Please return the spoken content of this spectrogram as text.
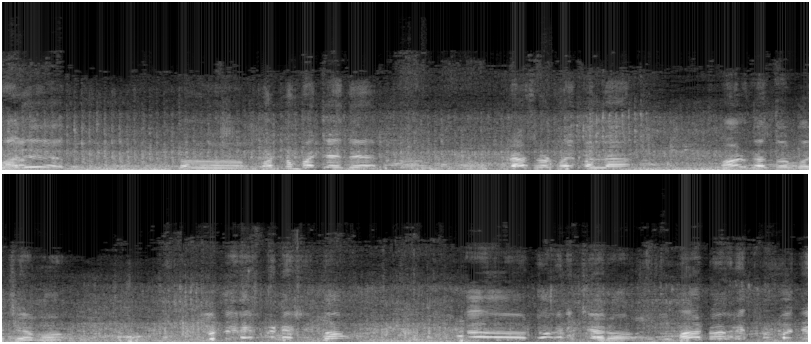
మాది పట్నం పంచాయతీ క్రాస్ రోడ్ పైపల్లె మామిడికాయ తోలుకు వచ్చాము. యూట్యూబ్ ఎక్స్పెక్టేషన్తో టోకెన్ ఇచ్చారు. మా టోకెన్ ఎత్తుకుని పోతే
